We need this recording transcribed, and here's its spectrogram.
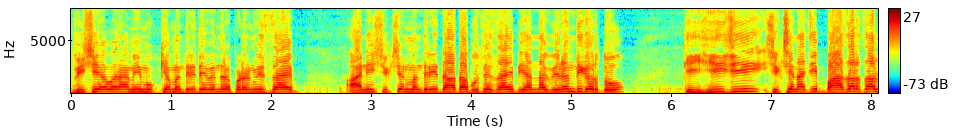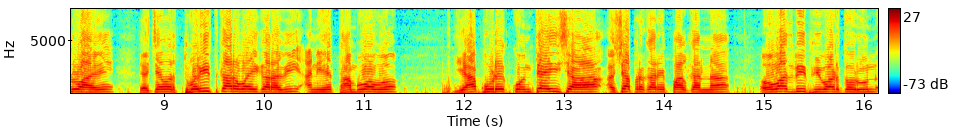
विषयावर आम्ही मुख्यमंत्री देवेंद्र फडणवीस साहेब आणि शिक्षण मंत्री दादा भुसे साहेब यांना विनंती करतो की ही जी शिक्षणाची बाजार चालू आहे याच्यावर त्वरित कारवाई करावी आणि हे थांबवावं. यापुढे कोणत्याही शाळा अशा प्रकारे पालकांना अवाजबी फिवाड करून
